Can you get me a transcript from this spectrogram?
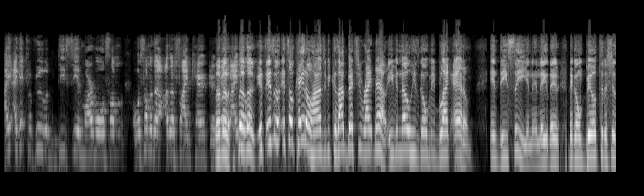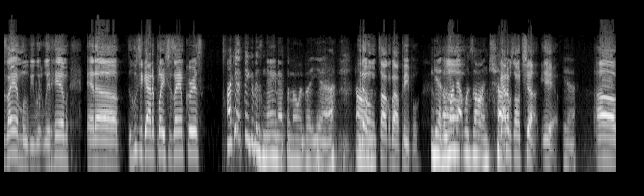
I, I get confused with DC and Marvel. Some with some of the other side characters. Look, look, look, look, It's it's it's okay though, Hansi, because I bet you right now, even though he's gonna be Black Adam in DC, and, and they they they're gonna build to the Shazam movie with, with him and uh, who's you got to play Shazam, Chris? I can't think of his name at the moment, but yeah, um, you know who I'm talking about, people. Yeah, the uh, one that was on Chuck. That was on Chuck. Yeah, yeah. Uh,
